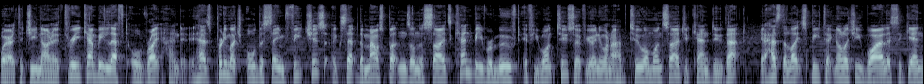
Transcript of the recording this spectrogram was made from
whereas the G903 can be left or right-handed. It has pretty much all the same features, except the mouse buttons on the sides can be removed if you want to, so if you only want to have two on one side, you can do that. It has the Lightspeed technology, wireless again.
